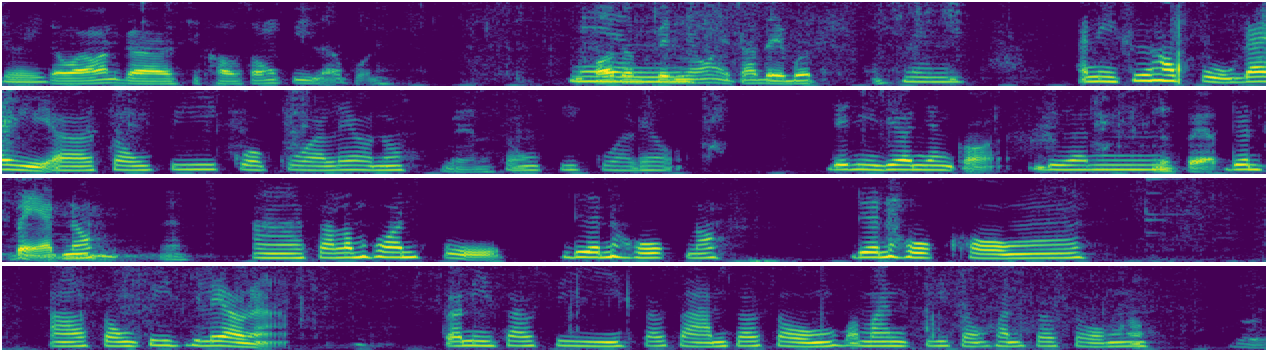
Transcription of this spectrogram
โดยแต่ว่ามันก็สิเขาสองปีแล้วผล แม่เพราะจะนเป็นน้อยตัดได้เบิดแม่นอันนี้คือเขาปลูกได้อ่าสองปีกว่าๆแล้วเนาะแม่น สองปีกว่าแล้ว เดือนนี้เดือนหยังก็เดือนเดือนแปด เดือนแปดเนาะ นะอ่าสารมพรปลูกเดือนหกเนาะเดือนหกของอ่าสองปีที่แล้วน่ะ ตอนนี้เศร้าสี่เศร้าสามเศร้าสองประมาณปีสองพันเศร้าสองเนาะโดย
